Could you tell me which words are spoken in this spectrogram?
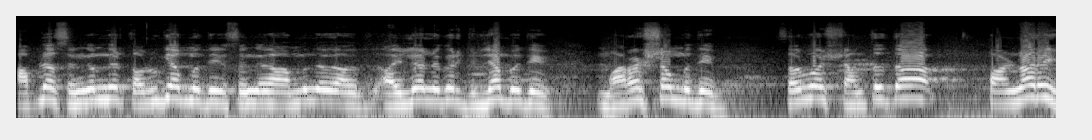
आपल्या संगमनेर तालुक्यामध्ये संग अहिल्यानगर जिल्ह्यामध्ये महाराष्ट्रामध्ये सर्व शांतता पाळणारे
